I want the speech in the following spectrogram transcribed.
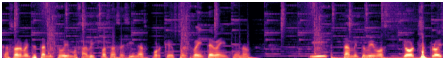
Casualmente también tuvimos avispas asesinas porque pues 2020, ¿no? Y también tuvimos George Floyd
